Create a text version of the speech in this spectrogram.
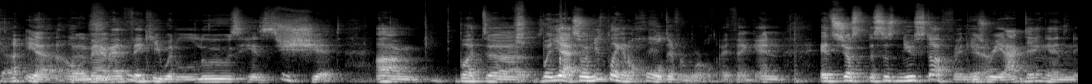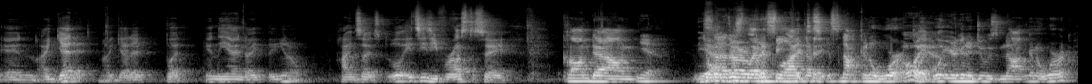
god. Yeah. Oh That'd man, be- I think he would lose his shit. Um, but uh, but yeah, so he's playing in a whole different world, I think, and it's just this is new stuff, and he's Yeah. reacting, and and I get it, I get it. But in the end, I you know hindsight's well, it's easy for us to say, calm down, Yeah. don't not just let it slide. That's, it's not going to work. Oh, like yeah. what you're going to do is not going to work.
